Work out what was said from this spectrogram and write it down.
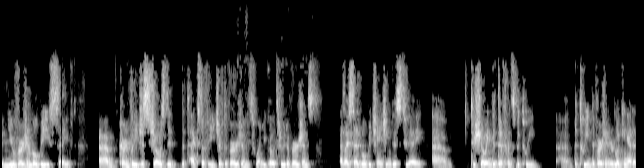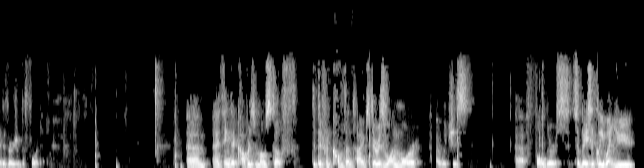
the new version will be saved. Um, currently, it just shows the, the text of each of the versions when you go through the versions. As I said, we'll be changing this to a um, to showing the difference between uh, between the version you're looking at and the version before that. Um, and I think that covers most of the different content types. There is one more, which is uh, folders. So basically, when you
